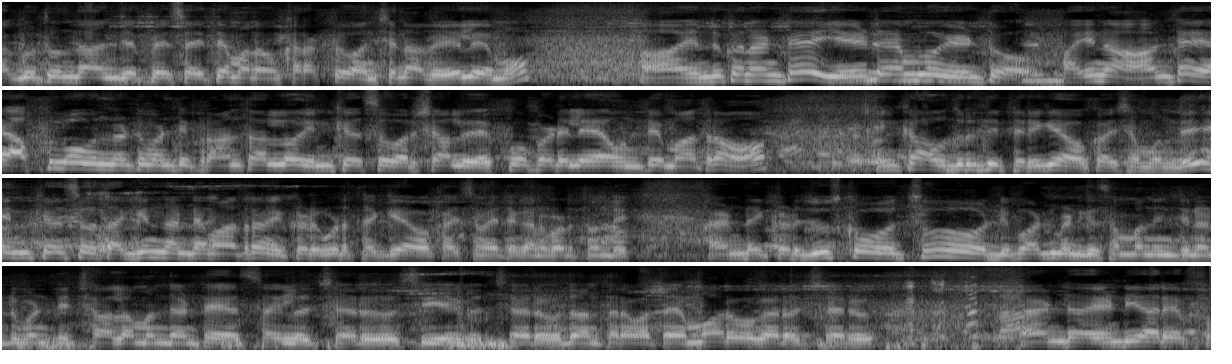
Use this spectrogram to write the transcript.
తగ్గుతుందా అని చెప్పేసి అయితే మనం కరెక్ట్ అంచనా వేయలేము. ఎందుకనంటే ఏ టైంలో ఏంటో పైన అంటే అప్లో ఉన్నటువంటి ప్రాంతాల్లో ఇన్ కేసు వర్షాలు ఎక్కువ పడిలే ఉంటే మాత్రం ఇంకా ఉధృతి పెరిగే అవకాశం ఉంది. ఇన్ కేసు తగ్గిందంటే మాత్రం ఇక్కడ కూడా తగ్గే అవకాశం అయితే కనబడుతుంది. అండ్ ఇక్కడ చూసుకోవచ్చు డిపార్ట్మెంట్కి సంబంధించినటువంటి చాలా మంది అంటే ఎస్ఐలు వచ్చారు సిఐలు వచ్చారు దాని తర్వాత ఎంఆర్ఓ గారు వచ్చారు. అండ్ ఎన్డీఆర్ఎఫ్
